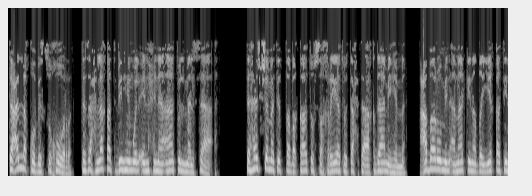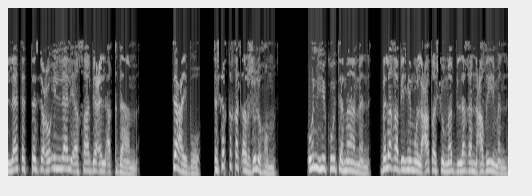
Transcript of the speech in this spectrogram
تعلقوا بالصخور تزحلقت بهم الانحناءات الملساء. تهشمت الطبقات الصخرية تحت أقدامهم. عبروا من أماكن ضيقة لا تتسع إلا لأصابع الأقدام. تعبوا. تشققت أرجلهم. أنهكوا تماما. بلغ بهم العطش مبلغا عظيما.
